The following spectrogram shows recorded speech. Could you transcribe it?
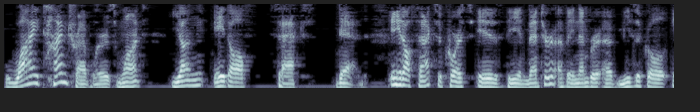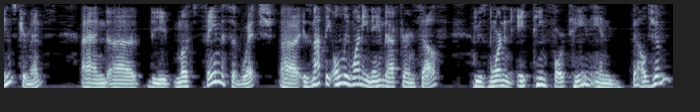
why time travelers want young Adolphe Sax dead. Adolphe Sax, of course, is the inventor of a number of musical instruments, and uh, the most famous of which uh, is not the only one he named after himself. He was born in 1814 in Belgium,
